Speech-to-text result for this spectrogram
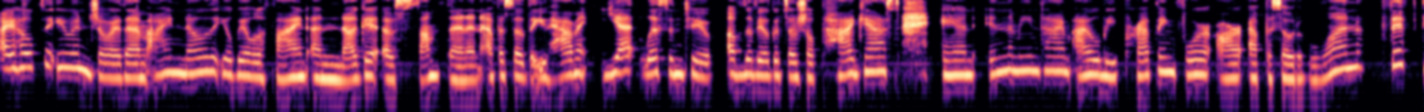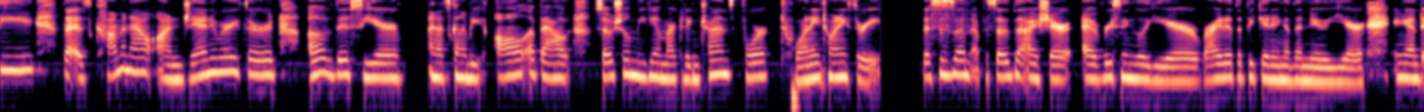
I hope that you enjoy them. I know that you'll be able to find a nugget of something, an episode that you haven't yet listened to of the Feel Good Social podcast. And in the meantime, I will be prepping for our episode one 50 that is coming out on January 3rd of this year. And it's going to be all about social media marketing trends for 2023. This is an episode that I share every single year, right at the beginning of the new year. And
